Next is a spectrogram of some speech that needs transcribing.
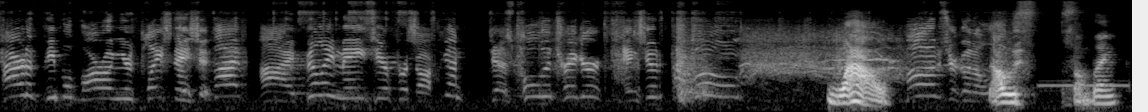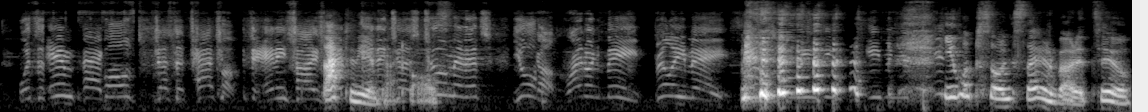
Tired of people borrowing your PlayStation 5? Hi, Billy Mays here for. Just pull the trigger and shoot. Boom! Wow. Moms, That was it. something. With the impact balls, just attach them to any size. Back to the impact in just balls. two minutes, right on me, Billy Mays. Even your kids he looked so excited about it too.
